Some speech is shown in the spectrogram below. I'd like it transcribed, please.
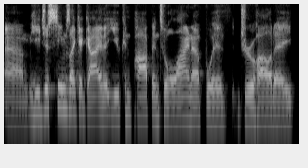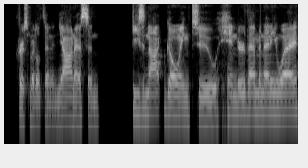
Um, he just seems like a guy that you can pop into a lineup with Jrue Holiday, Khris Middleton, and Giannis, and he's not going to hinder them in any way.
